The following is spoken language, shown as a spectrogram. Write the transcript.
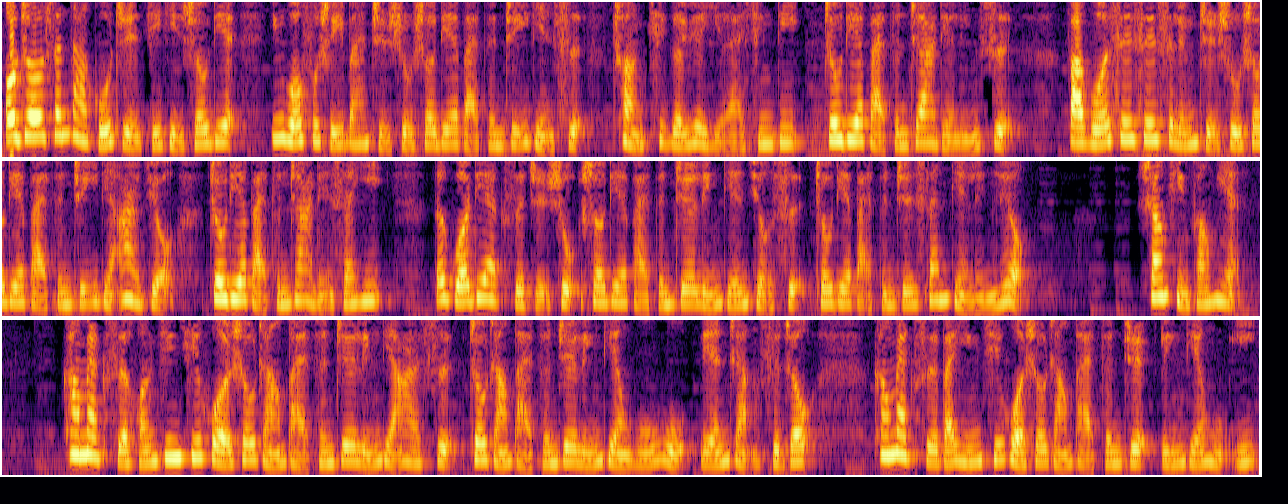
欧洲三大股指集体收跌，英国富时一百指数收跌百分之一点四，创七个月以来新低，周跌百分之二点零四。法国 C C 四零指数收跌百分之一点二九，周跌百分之二点三一。德国 D X 指数收跌百分之零点九四，周跌百分之三点零六。商品方面，COMEX 黄金期货收涨百分之零点二四，周涨百分之零点五五，连涨四周。COMEX 白银期货收涨百分之零点五一。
